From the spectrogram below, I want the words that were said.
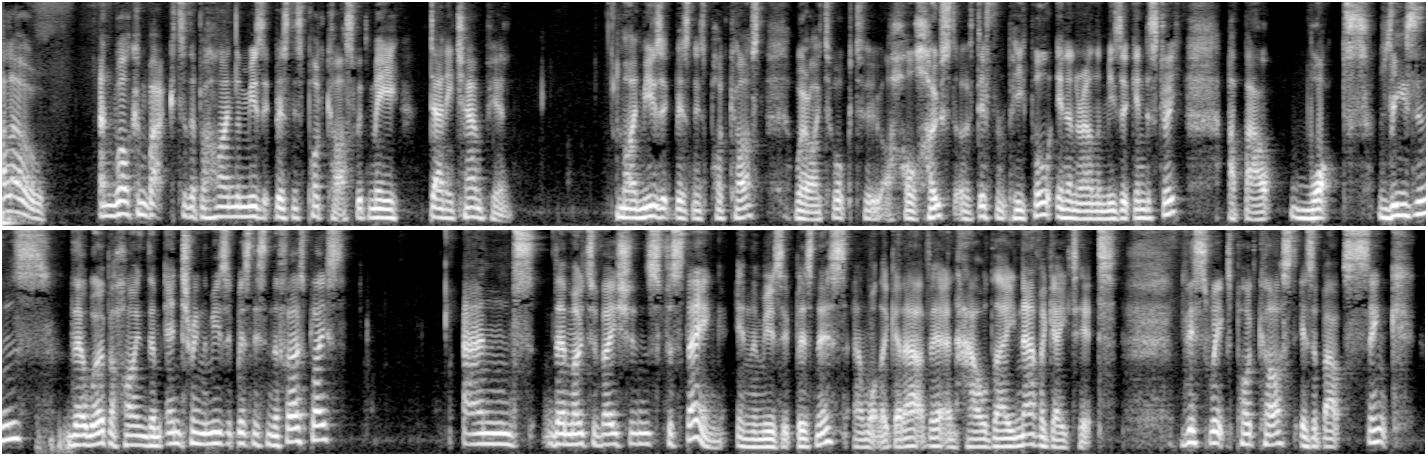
Hello, and welcome back to the Behind the Music Business podcast with me, Danny Champion. My music business podcast, where I talk to a whole host of different people in and around the music industry about what reasons there were behind them entering the music business in the first place and their motivations for staying in the music business and what they get out of it and how they navigate it. This week's podcast is about sync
